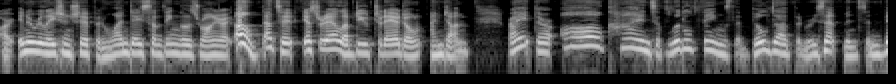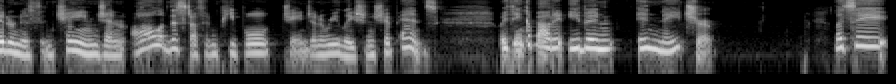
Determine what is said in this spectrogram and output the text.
are in a relationship and one day something goes wrong. You're like, oh, that's it. Yesterday I loved you. Today I don't. I'm done, right? There are all kinds of little things that build up and resentments and bitterness and change and all of this stuff. And people change and a relationship ends. We think about it even in nature let's say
